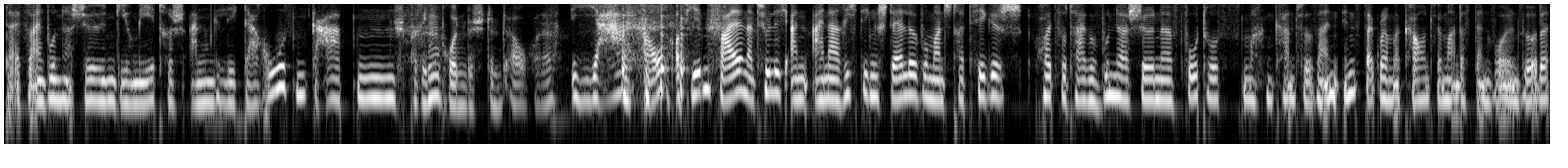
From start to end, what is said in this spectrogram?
Da ist so ein wunderschön geometrisch angelegter Rosengarten. Springbrunnen bestimmt auch, oder? Ja, auch auf jeden Fall. Natürlich an einer richtigen Stelle, wo man strategisch heutzutage wunderschöne Fotos machen kann für seinen Instagram-Account, wenn man das denn wollen würde.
